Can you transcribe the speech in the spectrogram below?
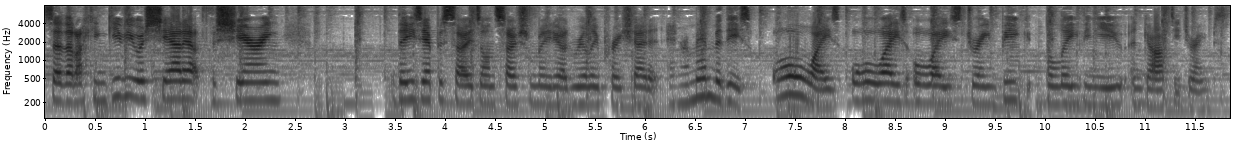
so that I can give you a shout out for sharing these episodes on social media. I'd really appreciate it. And remember this always, always, always dream big, believe in you, and go after your dreams.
